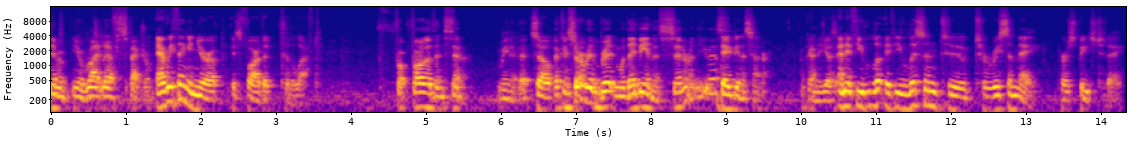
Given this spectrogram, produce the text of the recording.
you know, right-left spectrum, Everything in Europe is farther to the left. F- farther than center? I mean, a, So- a conservative in Britain would they be in the center in the U.S.? They'd be in the center. okay. in the U.S. And if you look, if you listen to Theresa May, her speech today,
